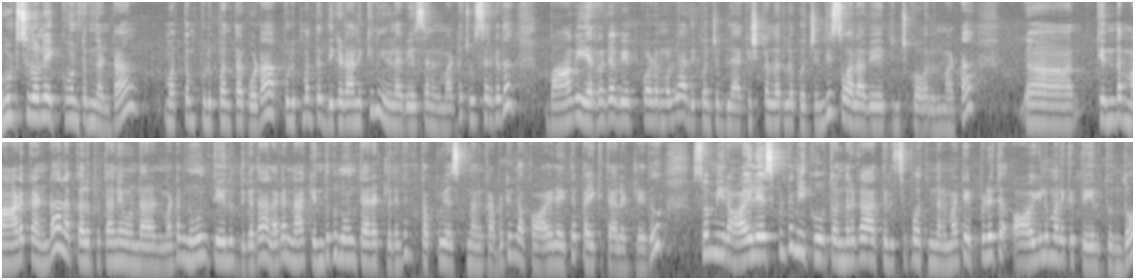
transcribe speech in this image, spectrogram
రూట్స్లోనే ఎక్కువ ఉంటుందంట. మొత్తం పులుపు అంతా కూడా ఆ పులుపు అంతా దిగడానికి నేను ఇలా వేసాను అనమాట చూసారు కదా? బాగా ఎర్రగా వేపుకోవడం వల్ల అది కొంచెం బ్లాకిష్ కలర్లోకి వచ్చింది. సో అలా వేపించుకోవాలన్నమాట కింద మాడకుండా అలా కలుపుతానే ఉండాలన్నమాట. నూనె తేలుద్ది కదా అలాగా నాకు ఎందుకు నూనె తేలట్లేదు అంటే తక్కువ వేసుకున్నాను కాబట్టి నాకు ఆయిల్ అయితే పైకి తేలట్లేదు. సో మీరు ఆయిల్ వేసుకుంటే మీకు తొందరగా తెలిసిపోతుంది అనమాట ఎప్పుడైతే ఆయిల్ మనకి తేలుతుందో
